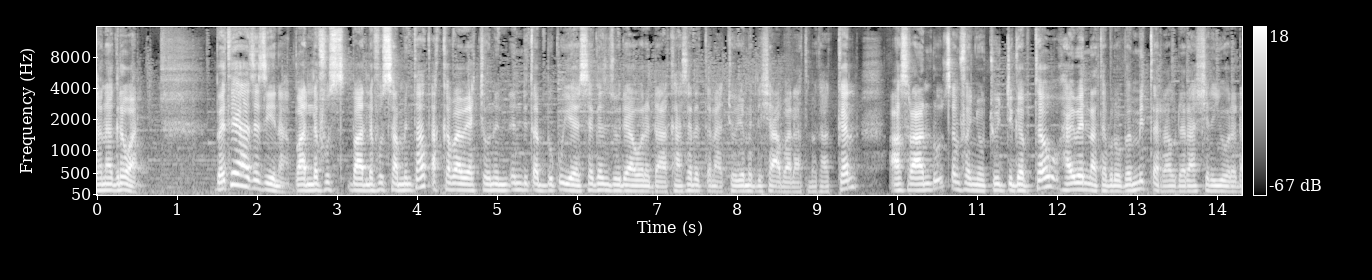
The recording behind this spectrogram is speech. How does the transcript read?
ተናግረዋል በተያያዘ ዜና ባለፉት ሳምንታት አካባቢያቸውንን እንድጠብቁ የሰገን ዙሪያ ወረዳ ካሰለጠናቸው የመልሻ አባላት መካከል 11ዱ ፅንፈኞቹ እጅ ገብተው ሀይና ተብሎ በሚጠራው ደራሽልየወረዳ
